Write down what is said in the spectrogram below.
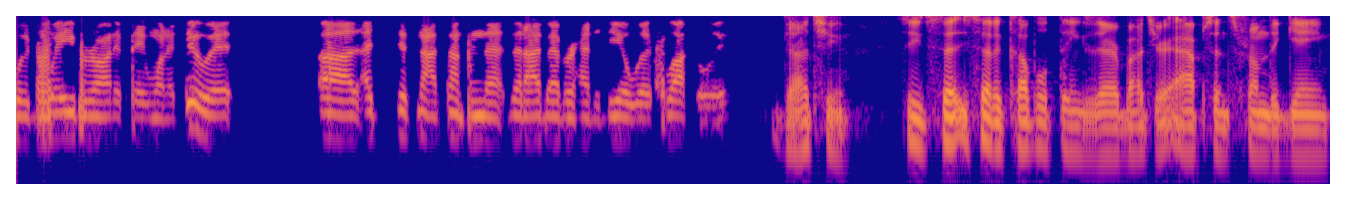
would waver on if they want to do it. Uh, it's just not something that, that I've ever had to deal with. Luckily, got you. So you said you said a couple things there about your absence from the game.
